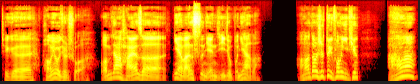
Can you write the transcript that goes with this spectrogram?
这个朋友就说。我们家孩子念完四年级就不念了，啊！当时对方一听，啊，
